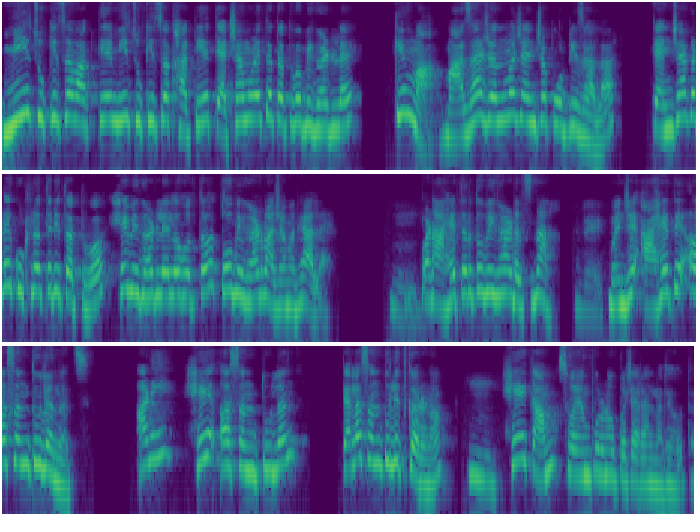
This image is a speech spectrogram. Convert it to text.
मी चुकीचं वागतेय मी चुकीचं खातेय त्याच्यामुळे ते तत्व बिघडलंय? किंवा माझा जन्म ज्यांच्या पोटी झाला त्यांच्याकडे कुठलं तरी तत्व हे बिघडलेलं होतं तो बिघाड माझ्यामध्ये आलाय. पण आहे तर तो बिघाडच ना? म्हणजे आहे ते असंतुलनच. आणि हे असंतुलन त्याला संतुलित करणं हे काम स्वयंपूर्ण उपचारांमध्ये होतं.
